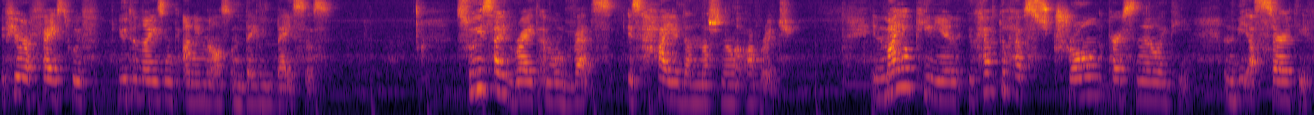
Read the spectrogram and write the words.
if you are faced with euthanizing animals on daily basis. Suicide rate among vets is higher than national average. In my opinion, you have to have strong personality and be assertive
